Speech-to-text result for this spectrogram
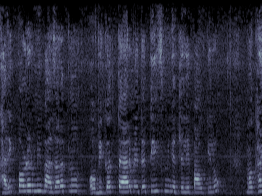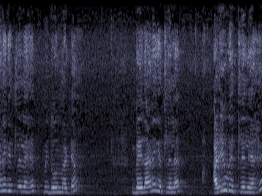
खारीक पावडर मी बाजारातनं विकत तयार मिळते तीच मी घेतलेली पाव किलो. मखाणे घेतलेले आहेत मी दोन वाट्या. बेदाणे घेतलेले आहेत आळीव घेतलेली आहे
